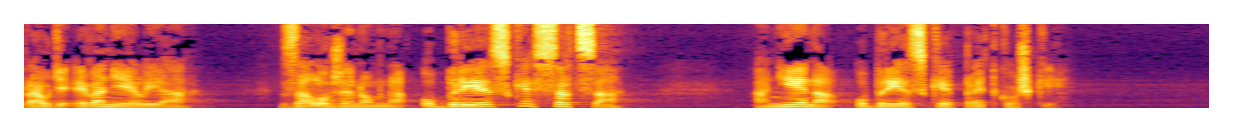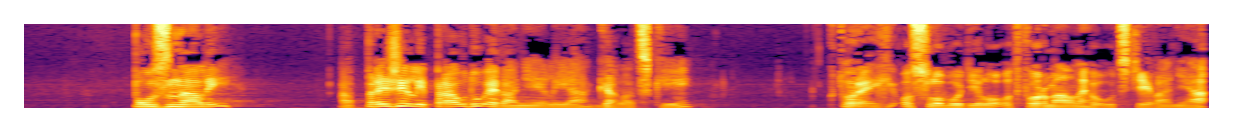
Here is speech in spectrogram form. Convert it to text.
Pravde Evanielia založenom na obriezke srdca a nie na obriezke predkošky poznali a prežili pravdu Evanielia Galacky, ktoré ich oslobodilo od formálneho uctievania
